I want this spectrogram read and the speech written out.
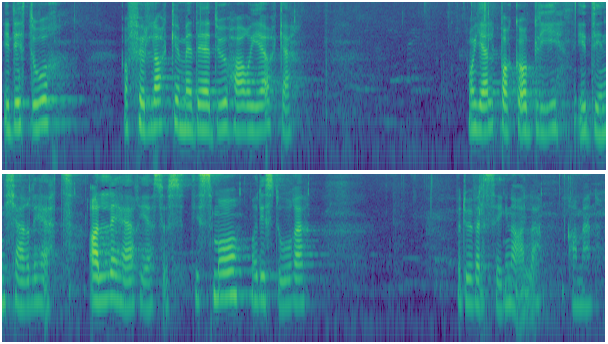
i ditt ord og fylle oss med det du har å gi oss. Og hjelp oss å bli i din kjærlighet, alle her, Jesus, de små og de store. Og du velsigner alle. Amen.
